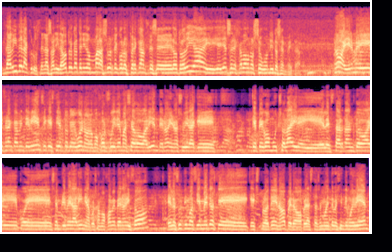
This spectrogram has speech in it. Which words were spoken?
David de la Cruz en la salida, otro que ha tenido mala suerte con los percances el otro día y ayer se dejaba unos segunditos en meta. No, ayer me vi francamente bien, sí que es cierto que bueno, a lo mejor fui demasiado valiente, ¿no? Y una subida que, que pegó mucho el aire y el estar tanto ahí pues en primera línea, pues a lo mejor me penalizó en los últimos 100 metros que, que exploté, ¿no? Pero, hasta ese momento me sentí muy bien.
